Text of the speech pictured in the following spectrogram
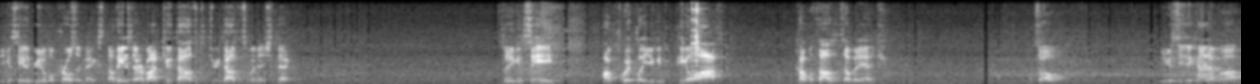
you can see the beautiful curls it makes. Now these are about 2 thousandths to 3 thousandths of an inch thick. So you can see how quickly you can peel off a couple thousandths of an inch. So you can see the kind of uh,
